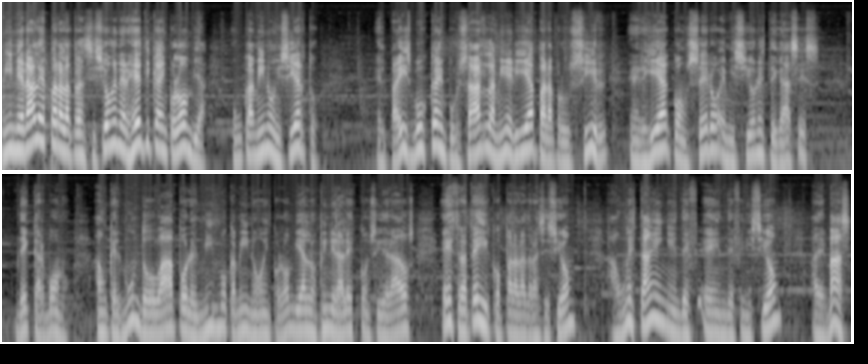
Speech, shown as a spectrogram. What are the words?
Minerales para la transición energética en Colombia, un camino incierto. El país busca impulsar la minería para producir energía con cero emisiones de gases de carbono. Aunque el mundo va por el mismo camino, en Colombia los minerales considerados estratégicos para la transición aún están en, definición. Además,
